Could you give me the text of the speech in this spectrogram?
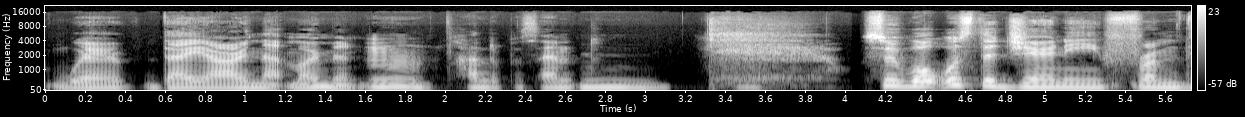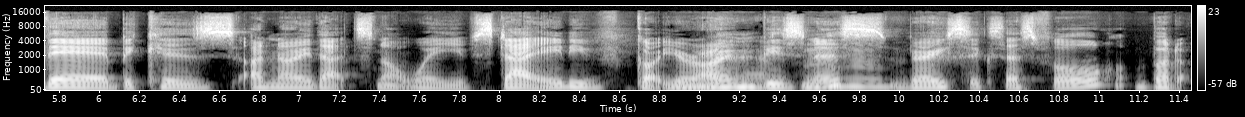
where they are in that moment. Mm, 100%. Mm. So, what was the journey from there? Because I know that's not where you've stayed. You've got your Yeah. own business, Mhm. very successful, but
